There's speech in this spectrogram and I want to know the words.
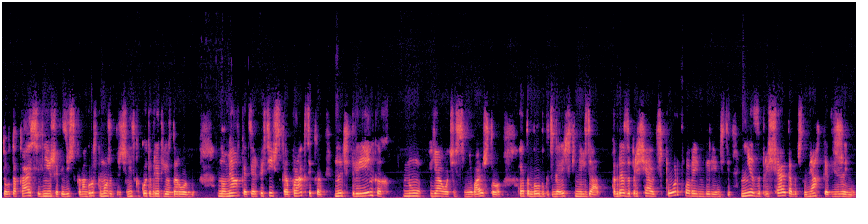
то вот такая сильнейшая физическая нагрузка может причинить какой-то вред ее здоровью. Но мягкая терапевтическая практика на четвереньках ну, я очень сомневаюсь, что это было бы категорически нельзя. Когда запрещают спорт во время беременности, не запрещают обычно мягкое движение.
